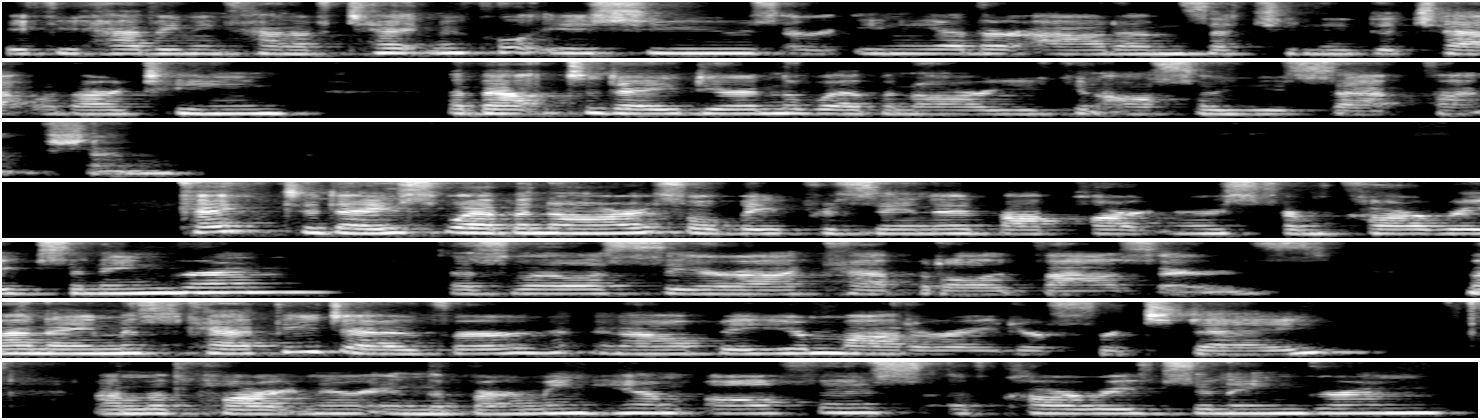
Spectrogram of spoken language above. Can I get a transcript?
If you have any kind of technical issues or any other items that you need to chat with our team about today during the webinar, you can also use that function. Okay, today's webinars will be presented by partners from Carr Riggs and Ingram, as well as CRI Capital Advisors. My name is Kathy Dover, and I'll be your moderator for today. I'm a partner in the Birmingham office of Carr Riggs and Ingram.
